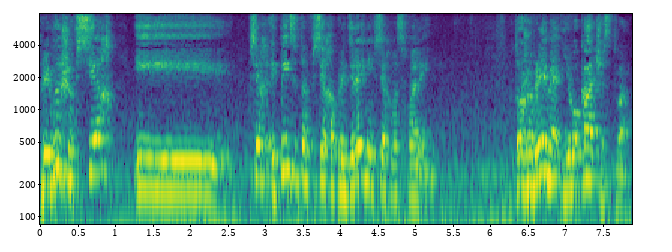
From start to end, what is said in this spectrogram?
превыше всех и всех эпитетов, всех определений, всех восхвалений. В то же время его качество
